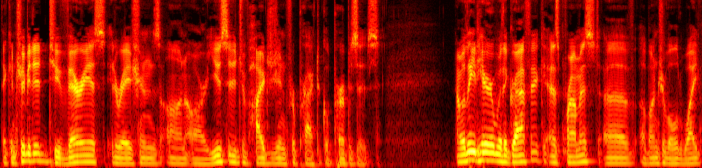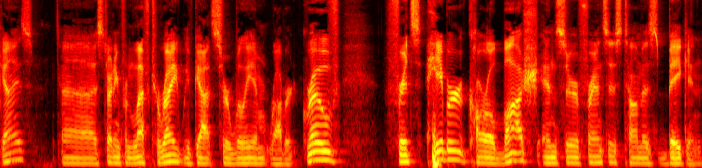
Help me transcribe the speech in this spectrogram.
that contributed to various iterations on our usage of hydrogen for practical purposes. Now, we lead here with a graphic, as promised, of a bunch of old white guys. Uh, starting from left to right, we've got Sir William Robert Grove, Fritz Haber, Carl Bosch, and Sir Francis Thomas Bacon,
